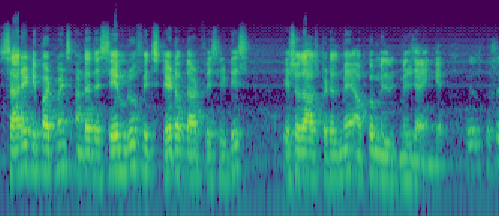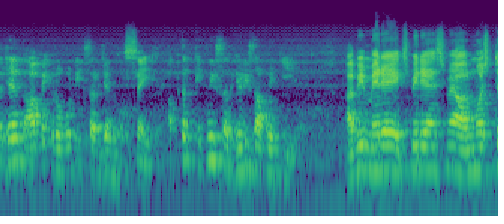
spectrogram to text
सारे departments under the same roof with state of the art facilities Yashoda hospital में आपको मिल मिल जाएँगे। जयंत आप एक रोबोटिक सर्जन हो। सही। है अब तक कितनी सर्जरीज आपने की है? अभी मेरे एक्सपीरियंस में almost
